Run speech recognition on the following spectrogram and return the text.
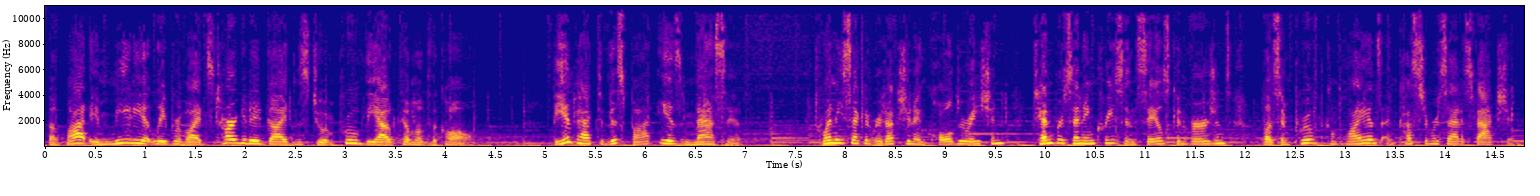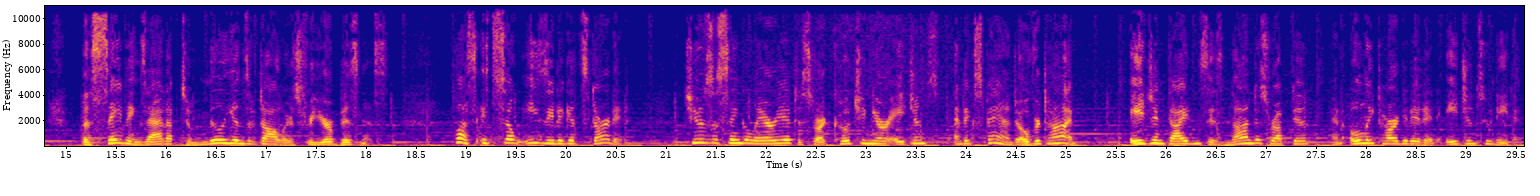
The bot immediately provides targeted guidance to improve the outcome of the call. The impact of this bot is massive. 20 second reduction in call duration, 10% increase in sales conversions, plus improved compliance and customer satisfaction. The savings add up to millions of dollars for your business. Plus, it's so easy to get started. Choose a single area to start coaching your agents and expand over time. Agent guidance is non-disruptive and only targeted at agents who need it.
